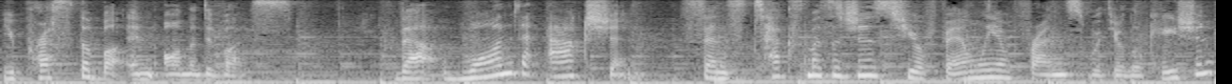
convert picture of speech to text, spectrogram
you press the button on the device. That one action sends text messages to your family and friends with your location,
